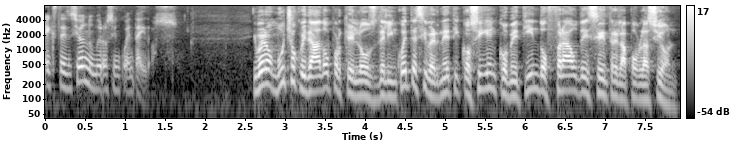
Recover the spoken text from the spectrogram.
extensión número 52. Y bueno, mucho cuidado porque los delincuentes cibernéticos siguen cometiendo fraudes entre la población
